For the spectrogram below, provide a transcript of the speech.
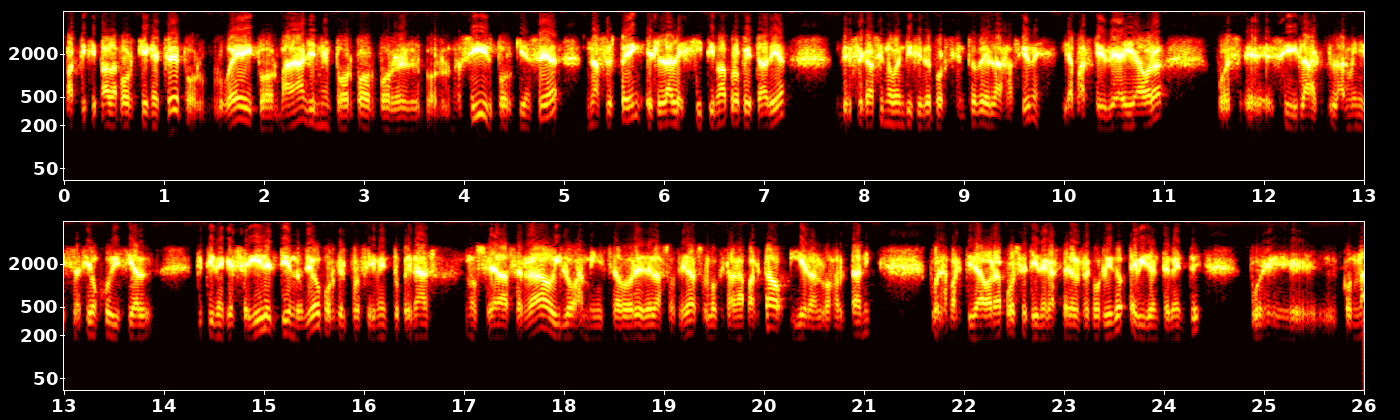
participada por quien esté, por Blue Bay, por Management, por, por, por, el, por Nasir, por quien sea, NAS Spain es la legítima propietaria de ese casi 97% de las acciones. Y a partir de ahí ahora, pues eh, si la, la administración judicial que tiene que seguir, entiendo yo, porque el procedimiento penal no se ha cerrado y los administradores de la sociedad son los que están apartados y eran los Altani, pues a partir de ahora pues se tiene que hacer el recorrido, evidentemente, pues con,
